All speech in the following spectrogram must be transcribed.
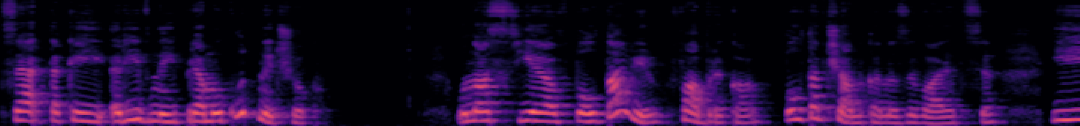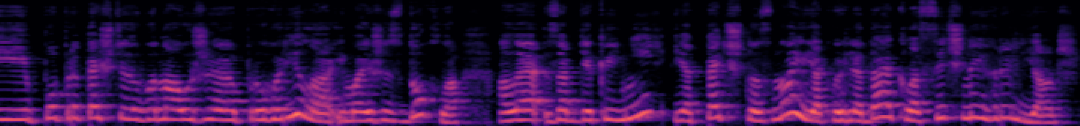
це такий рівний прямокутничок. У нас є в Полтаві фабрика, Полтавчанка називається. І попри те, що вона вже прогоріла і майже здохла, але завдяки ній я точно знаю, як виглядає класичний грильяж.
